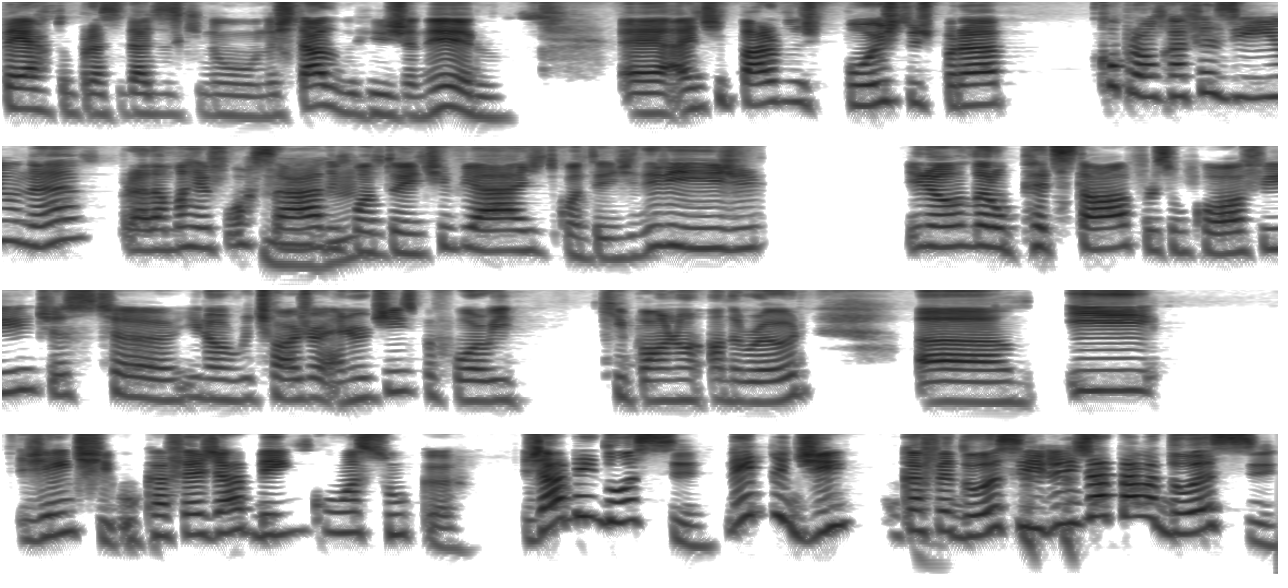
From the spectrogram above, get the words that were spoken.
perto para cidades aqui no, no estado do Rio de Janeiro, é, a gente para nos postos para comprar um cafezinho, né? Para dar uma reforçada Uhum. enquanto a gente viaja, enquanto a gente dirige. You know, a little pit stop for some coffee, just to, you know, recharge our energies before we keep on on the road. Um, e, gente, o café já bem com açúcar. Já bem doce. Nem pedi um café doce e ele já tava doce.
